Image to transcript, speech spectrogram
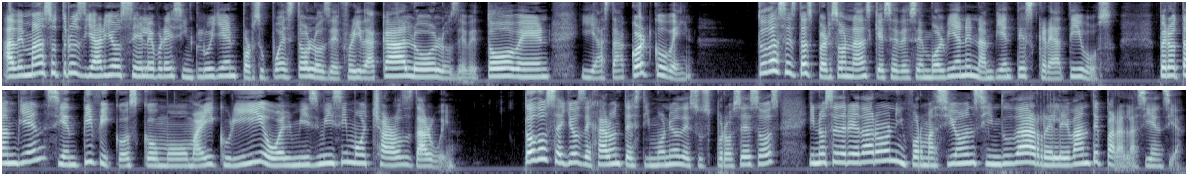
Además, otros diarios célebres incluyen, por supuesto, los de Frida Kahlo, los de Beethoven y hasta Kurt Cobain. Todas estas personas que se desenvolvían en ambientes creativos, pero también científicos como Marie Curie o el mismísimo Charles Darwin. Todos ellos dejaron testimonio de sus procesos y nos heredaron información sin duda relevante para la ciencia.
